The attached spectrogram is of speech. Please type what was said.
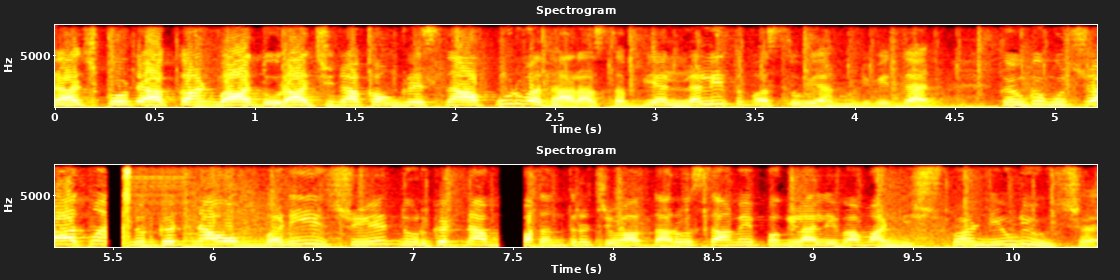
રાજકોટ આકાંડ બાદ ધોરાજીના કોંગ્રેસના પૂર્વ ધારાસભ્ય લલિત વસુયાનું નિવેદન. કહ્યું કે ગુજરાતમાં દુર્ઘટનાઓ બની છે. દુર્ઘટના તંત્ર જવાબદારો સામે પગલાં લેવામાં નિષ્ફળ નીવડ્યું છે.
